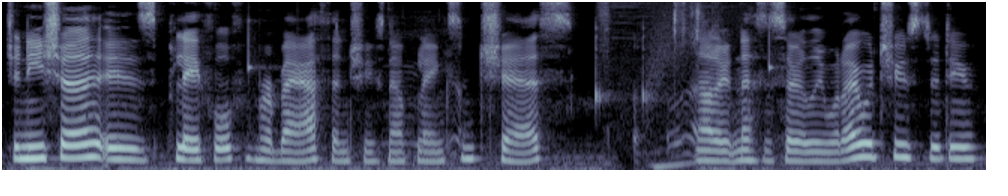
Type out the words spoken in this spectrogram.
Janisha is playful from her bath and she's now playing some chess. Not necessarily what I would choose to do.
